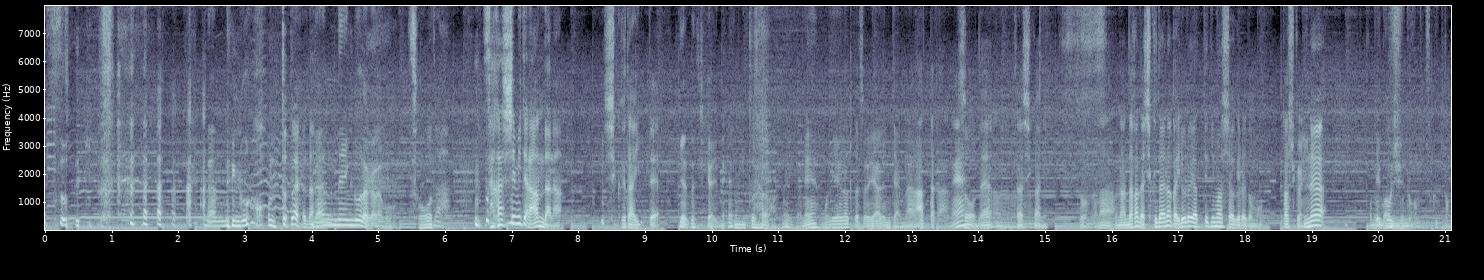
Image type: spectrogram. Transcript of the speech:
走できない。何年後？本当だよな。何年後だからもう。そうだ。探してみたらあんだな。宿題っていや確かにね。本当だわ。なんかね盛り上がったらそれやるみたいなのがあったからね。そうね。ん。確かに。そうだな。なんだかんだ宿題なんかいろいろやってきましたけれども。確かに。ね。こデの番組コジュとかも作ったもん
